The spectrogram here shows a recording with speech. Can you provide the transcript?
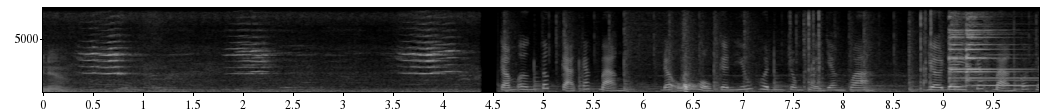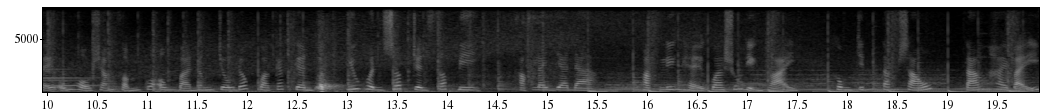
nói nè Cảm ơn tất cả các bạn đã ủng hộ kênh Hiếu Huynh trong thời gian qua. Giờ đây các bạn có thể ủng hộ sản phẩm của ông bà Năm Châu Đốc qua các kênh Hiếu Huynh Shop trên Shopee hoặc Lazada hoặc liên hệ qua số điện thoại 0986 827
